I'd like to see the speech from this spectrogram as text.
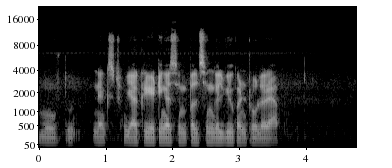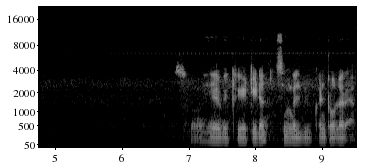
move to next we are creating a simple single view controller app. So here we created a single view controller app.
